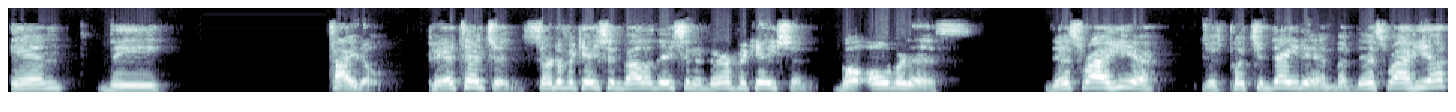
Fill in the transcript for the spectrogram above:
in the title. Pay attention. Certification, validation, and verification. Go over this. This right here, just put your date in. But this right here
